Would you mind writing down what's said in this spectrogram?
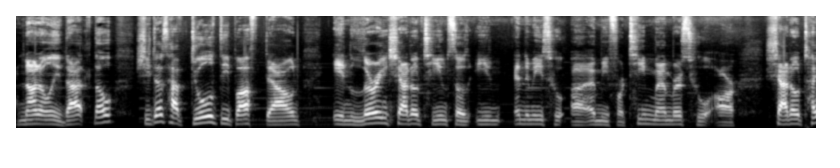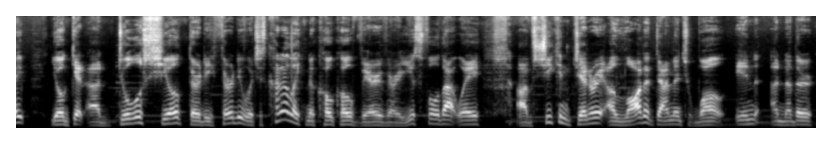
Not only that though, she does have dual debuff down in luring shadow teams, so enemies who, uh, I mean for team members who are shadow type, you'll get a dual shield 30-30, which is kind of like Nikoko, very, very useful that way. Um, she can generate a lot of damage while in another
